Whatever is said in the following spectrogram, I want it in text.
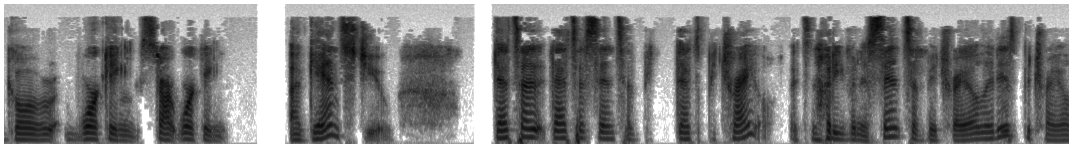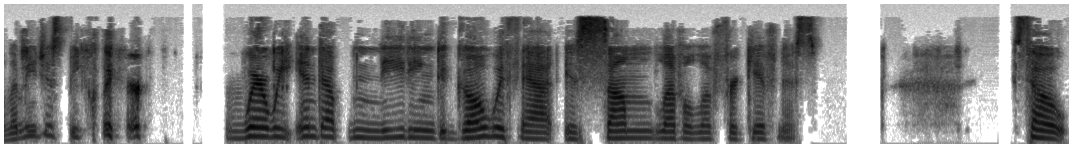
go working, start working against you. That's a, that's a sense of, that's betrayal. It's not even a sense of betrayal. It is betrayal. Let me just be clear. Where we end up needing to go with that is some level of forgiveness. So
